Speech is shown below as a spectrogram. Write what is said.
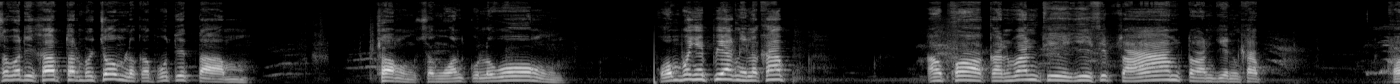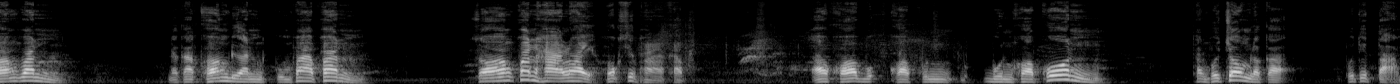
สวัสดีครับท่านผู้ชมแล้วก็ผู้ติดตาม ช่องสงวนกุลวงศ์ผมพญเปียกนี่แหละครับ เอาพ่อกันวันที่ 23 ตอนเย็นครับ ของวันนะครับของเดือนกุมภาพันธ์2565 ครับ เอาขอบขอบคุณบุญขอบคุณท่านผู้ชมแล้วก็ผู้ติดตาม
